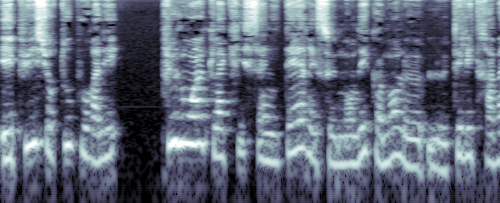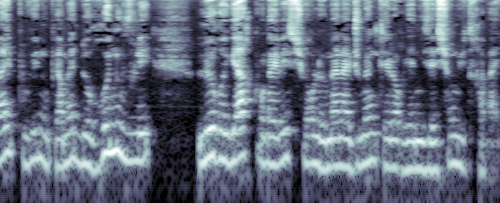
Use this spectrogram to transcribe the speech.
et puis surtout pour aller plus loin que la crise sanitaire et se demander comment le, le télétravail pouvait nous permettre de renouveler le regard qu'on avait sur le management et l'organisation du travail.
